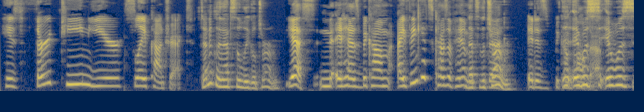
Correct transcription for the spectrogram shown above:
his 13 year slave contract. Technically that's the legal term. Yes, it has become, I think it's because of him. That's the that term. It become It, it was that. it was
